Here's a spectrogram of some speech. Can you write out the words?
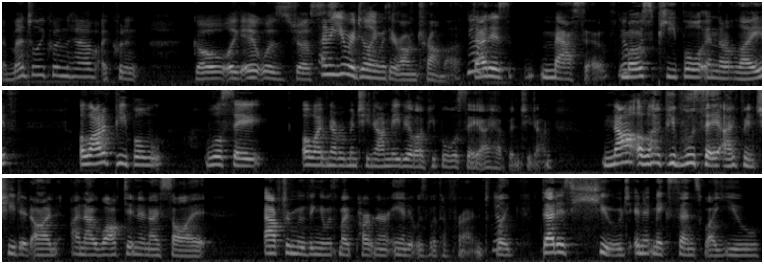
I mentally couldn't have. I couldn't go. Like it was just. I mean, you were dealing with your own trauma. That is massive. Most people in their life, a lot of people will say, "Oh, I've never been cheated on." Maybe a lot of people will say, "I have been cheated on." Not a lot of people will say, "I've been cheated on," and I walked in and I saw it after moving in with my partner, and it was with a friend. Like that is huge, and it makes sense why you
